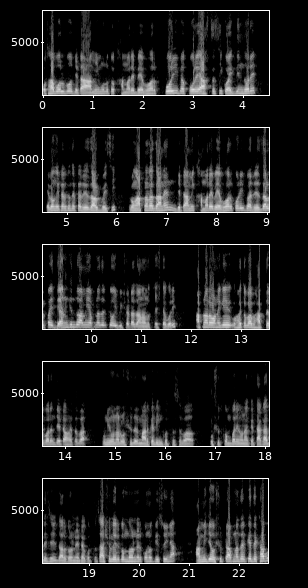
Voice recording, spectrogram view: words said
কথা বলব, যেটা আমি মূলত খামারে ব্যবহার করি বা করে আসতেছি কয়েকদিন ধরে এবং এটার কিন্তু একটা রেজাল্ট পাইছি। এবং আপনারা জানেন, যেটা আমি খামারে ব্যবহার করি বা রেজাল্ট পাই, দেন কিন্তু আমি আপনাদেরকে ওই বিষয়টা জানানোর চেষ্টা করি। আপনারা অনেকে হয়তোবা ভাবতে পারেন যে এটা হয়তোবা উনি ওনার ওষুধের মার্কেটিং করতেছে বা ওষুধ কোম্পানি ওনাকে টাকা দিয়েছে যার কারণে এটা করতেছে। আসলে এরকম ধরনের কোনো কিছুই না। আমি যে ওষুধটা আপনাদেরকে দেখাবো,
